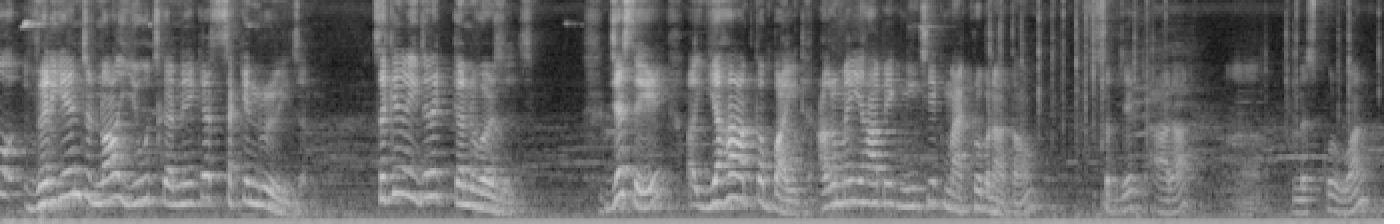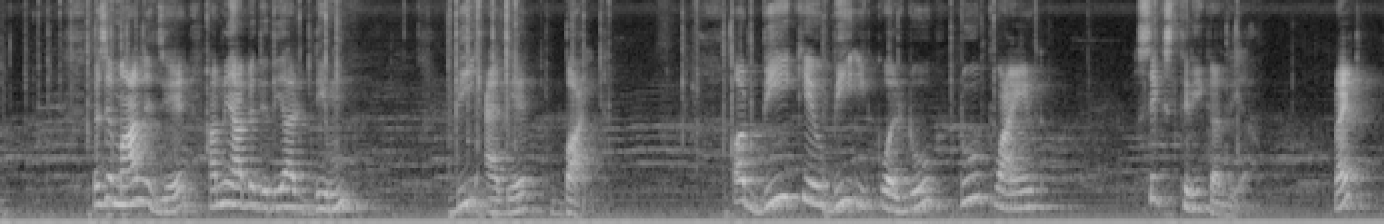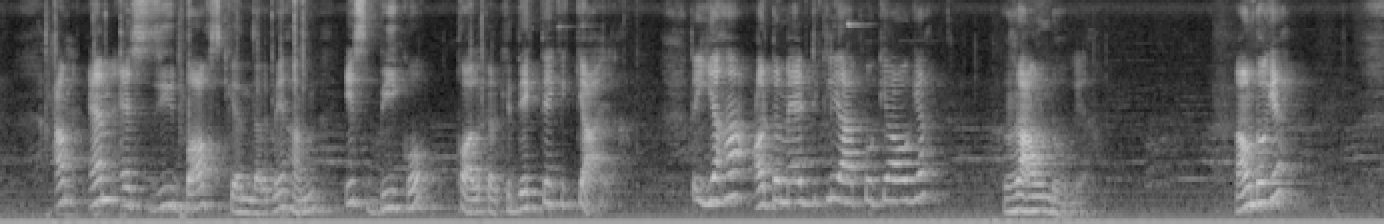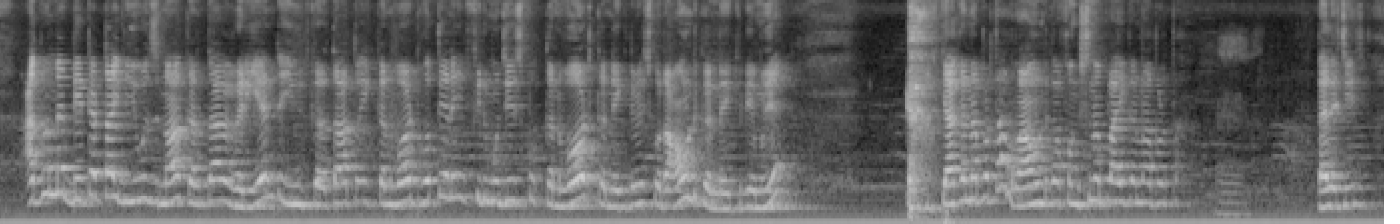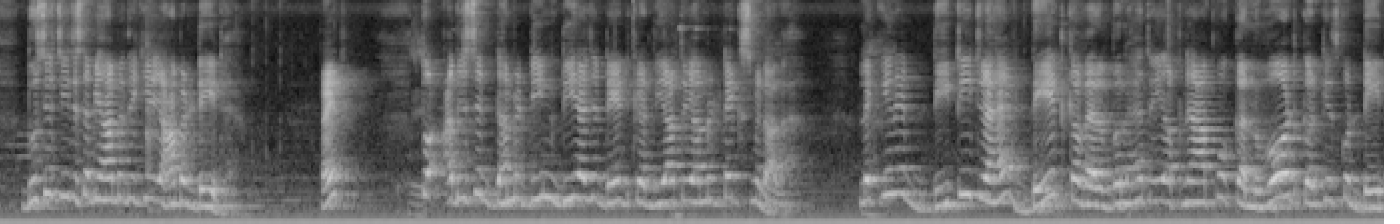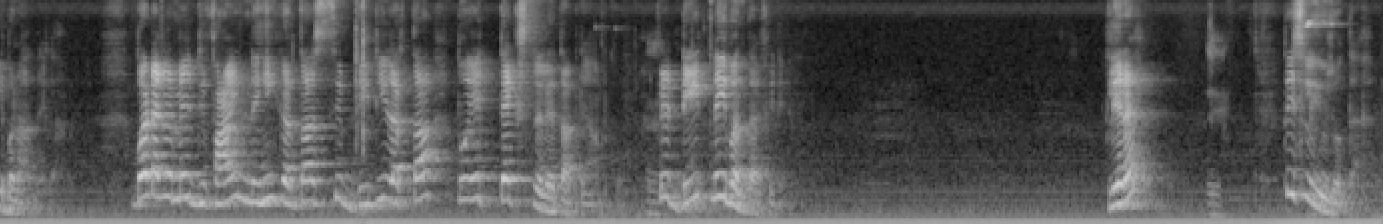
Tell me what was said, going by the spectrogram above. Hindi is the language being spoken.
तो वेरिएंट ना यूज़ करने का सेकेंडरी रीजन सेकेंडरी रीजन है कन्वर्जेंस जैसे यहाँ आपका बाइट है। अगर मैं यहाँ पे एक नीचे एक मैक्रो बनाता हूँ subject R R underscore one जैसे मान लीजिए, हमने यहाँ पे दे दिया dim B as a byte और बी के B equal to two point six three कर दिया। राइट अब एम एस जी बॉक्स के अंदर में हम इस बी को कॉल करके देखते हैं कि क्या आया। तो यहाँ ऑटोमेटिकली आपको क्या हो गया? राउंड हो गया। राउंड हो गया? अगर मैं डेटा टाइप यूज़ ना करता वेरिएंट यूज़ करता तो एक कन्वर्ट होते नहीं। फिर मुझे इसको कन्वर्ट करने के लिए इसको राउंड करने के लिए मुझे क्या करना पड़ता? राउंड का फ़ंक्शन अप्लाई करना पड़ता। पहली चीज़। दूसरी चीज़ जैसे अब यहाँ पे देखिए यहाँ पर डेट है। राइट तो अब जैसे हमने deem D as a date कर दिया तो ये हमने टेक्स्ट में डाला है। लेकिन ये डीटी जो है डेट का वेरिएबल है तो ये अपने आप को कन्वर्ट करके इसको डेट बना देगा। बट अगर मैं डिफाइन नहीं करता सिर्फ़ डीटी रखता तो एक टेक्स्ट ले लेता अपने आप को। फिर डेट नहीं बनता फिर क्लियर है? तो इसलिए यूज़ होता है।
